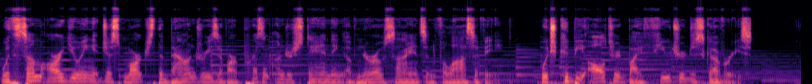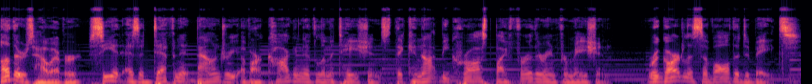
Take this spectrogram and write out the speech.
with some arguing it just marks the boundaries of our present understanding of neuroscience and philosophy, which could be altered by future discoveries. Others, however, see it as a definite boundary of our cognitive limitations that cannot be crossed by further information. Regardless of all the debates,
